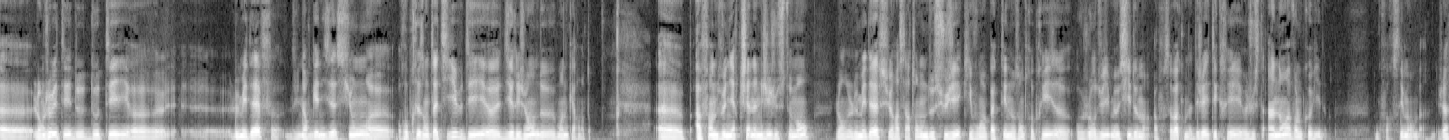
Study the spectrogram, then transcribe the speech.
Euh, l'enjeu était de doter euh, le MEDEF d'une organisation euh, représentative des dirigeants de moins de 40 ans, afin de venir challenger justement le MEDEF sur un certain nombre de sujets qui vont impacter nos entreprises aujourd'hui, mais aussi demain. Alors, il faut savoir qu'on a déjà été créé juste un an avant le Covid. Donc forcément, bah, déjà,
